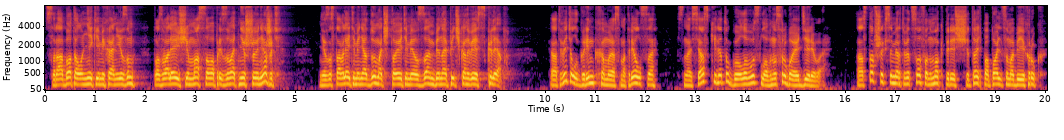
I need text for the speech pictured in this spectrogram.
Сработал некий механизм, позволяющий массово призывать низшую нежить? Не заставляйте меня думать, что этими зомби напичкан весь склеп. Ответил Грингхэм и осмотрелся, снося скелету голову, словно срубая дерево. Оставшихся мертвецов он мог пересчитать по пальцам обеих рук,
